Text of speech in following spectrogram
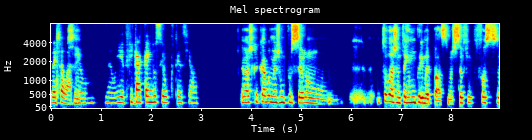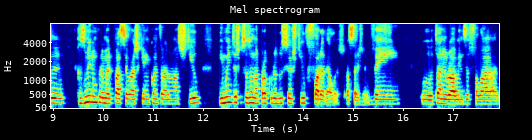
deixa lá, não, não, e fica aquém do seu potencial. Eu acho que acaba mesmo por ser um. Eh, toda a gente tem um primeiro passo, mas se eu fosse resumir um primeiro passo, eu acho que é encontrar o nosso estilo e muitas pessoas andam à procura do seu estilo fora delas. Ou seja, vem o Tony Robbins a falar,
